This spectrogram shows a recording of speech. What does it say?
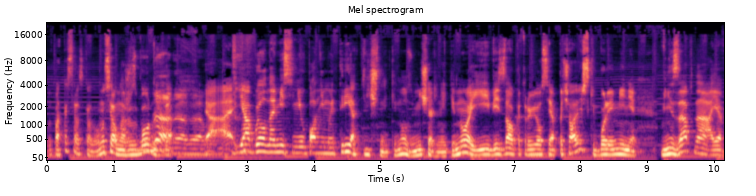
в подкасте рассказывал. Ну все равно, же сборник. Да, да, да. Я, я был на месте «Неуполнимые 3», отличное кино, замечательное кино, и весь зал, который вел себя по-человечески, более-менее внезапно, а я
